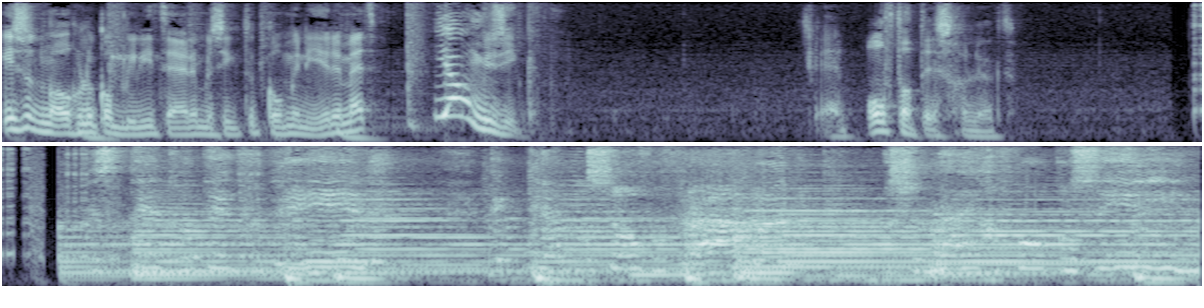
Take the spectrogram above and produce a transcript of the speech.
Is het mogelijk om militaire muziek te combineren met jouw muziek? En of dat is gelukt. Is dit wat? Ik heb nog zoveel vragen. Als je mijn gevoel kon zien,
